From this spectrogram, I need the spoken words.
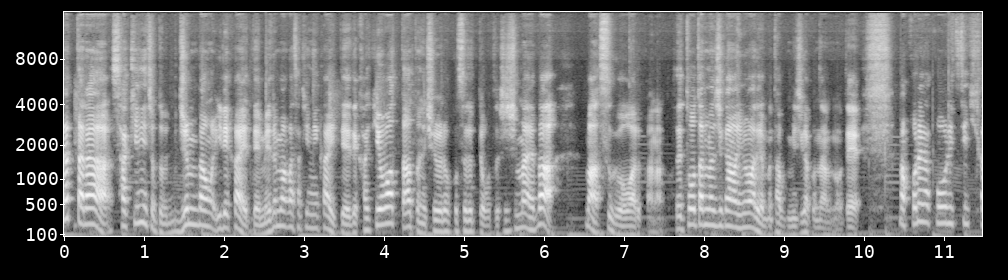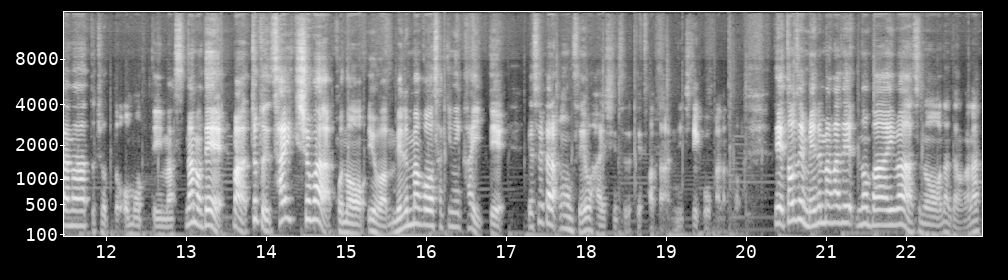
だったら、先にちょっと順番を入れ替えて、メルマガ先に書いて、で、書き終わった後に収録するってことをしてしまえば、まあ、すぐ終わるかな。で、トータルの時間は今までも多分短くなるので、まあ、これが効率的かなとちょっと思っています。なので、まあ、ちょっと最初は、この、要はメルマガを先に書いて、で、それから音声を配信するってパターンにしていこうかなと。で、当然メルマガでの場合は、その、なんだろうかな、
